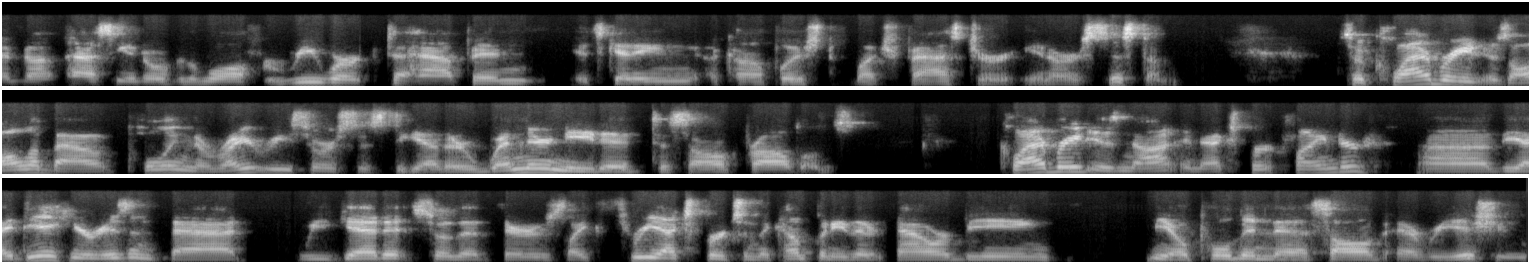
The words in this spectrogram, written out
I'm not passing it over the wall for rework to happen. It's getting accomplished much faster in our system. So collaborate is all about pulling the right resources together when they're needed to solve problems. Collaborate is not an expert finder. Uh, the idea here isn't that we get it so that there's like three experts in the company that now are being you know, pulled in to solve every issue.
